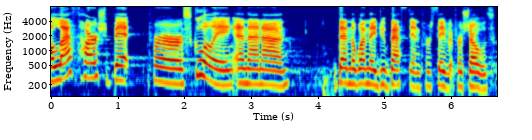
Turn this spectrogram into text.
a less harsh bit for schooling and then uh, then the one they do best in for save it for shows.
